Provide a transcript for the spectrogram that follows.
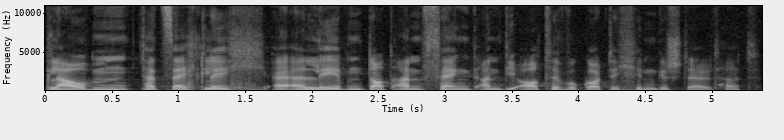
Glauben tatsächlich äh, erleben dort anfängt an die Orte, wo Gott dich hingestellt hat.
